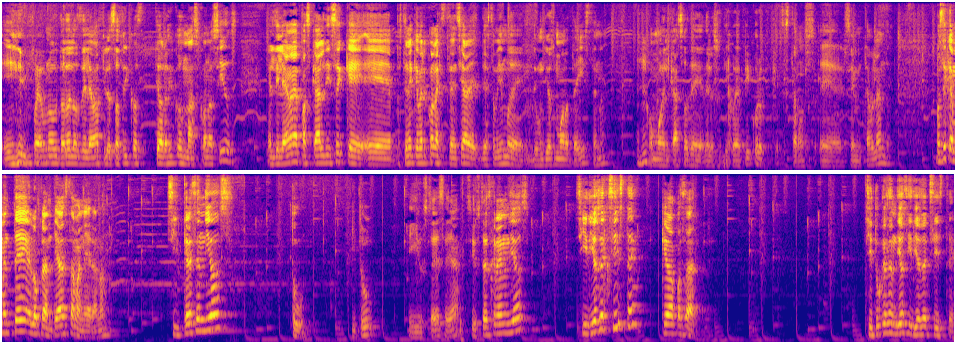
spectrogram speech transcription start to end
y fue un autor de los dilemas filosóficos teológicos más conocidos. El dilema de Pascal dice que eh, pues tiene que ver con la existencia de, de esto mismo, de, de un dios monoteísta, ¿no? Ujú. Como el caso de- del acertijo de Epicuro, que estamos eh, hablando. Básicamente lo plantea de esta manera, ¿no? Si crees en Dios, tú, y tú, y ustedes allá, si ustedes creen en Dios, si Dios existe, ¿qué va a pasar? Si tú crees en Dios y Dios existe,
